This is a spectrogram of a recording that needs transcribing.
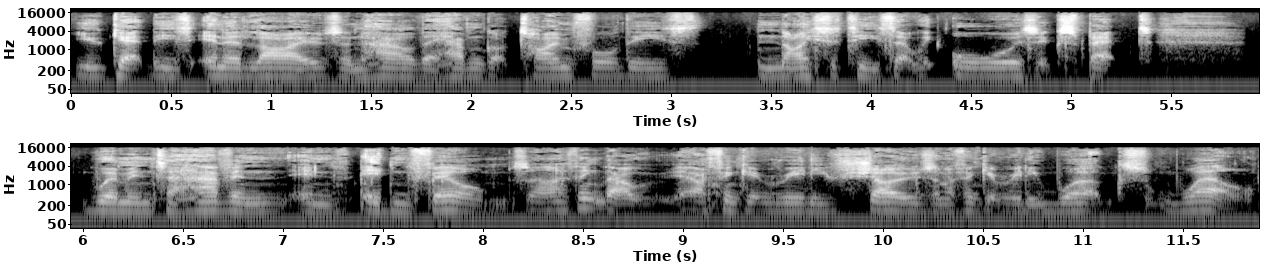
you get these inner lives and how they haven't got time for these niceties that we always expect women to have in, in, in films. And I think that I think it really shows and I think it really works well.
